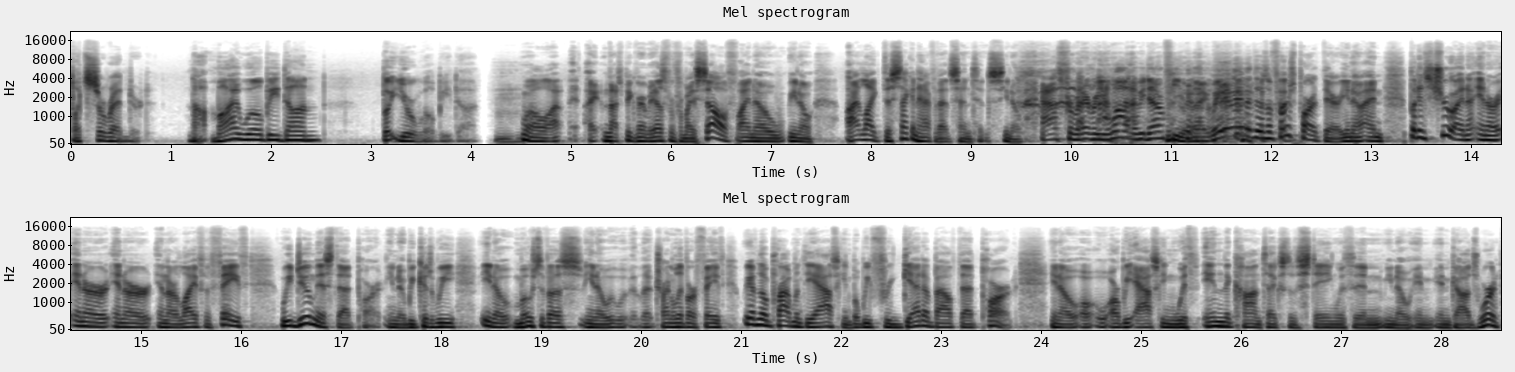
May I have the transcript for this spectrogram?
but surrendered. Not my will be done, but your will be done. Mm-hmm. Well, I, am not speaking for anybody else, but for myself, I know, you know, I like the second half of that sentence. You know, ask for whatever you want, it'll be done for you. Like, wait, wait, wait, there's a first part there, you know, and but it's true. In, in our in our in our in our life of faith, we do miss that part, you know, because we, you know, most of us, you know, trying to live our faith, we have no problem with the asking, but we forget about that part. You know, are, we asking within the context of staying within, you know, in, in God's word?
